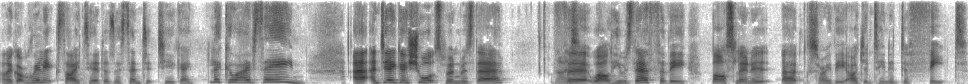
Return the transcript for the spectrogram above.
And I got really excited as I sent it to you, going, look who I've seen. Uh, and Diego Schwartzman was there Nice. for well, he was there for the Barcelona, uh, sorry, the Argentina defeat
